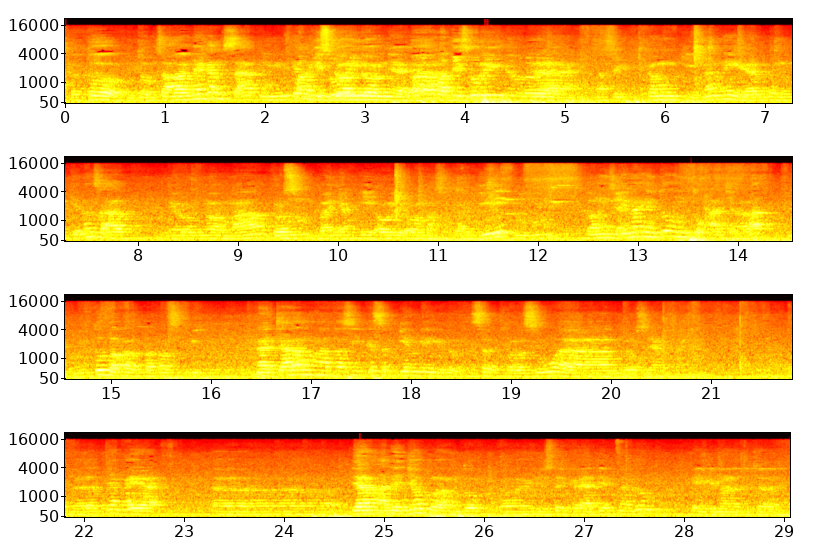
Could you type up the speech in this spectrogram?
betul. Betul. Soalnya kan saat ini kan Mati lagi suri. down-downnya ya. Ah, mati suri sebenarnya. Nah. Asik. kemungkinan nih ya kemungkinan saat normal terus banyak io io masuk lagi kemungkinan itu untuk acara itu bakal bakal sepi nah cara mengatasi kesepian kayak gitu kelesuan terus yang ibaratnya kayak eh, jarang ada job lah untuk eh, industri kreatifnya tuh kayak gimana tuh caranya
